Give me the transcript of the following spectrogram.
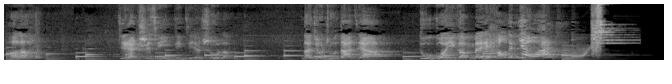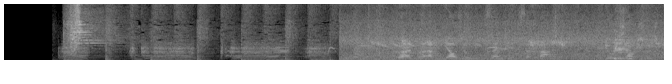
好了，既然事情已经结束了，那就祝大家度过一个美好的夜晚。克尔特 M 幺九零三点三八，有效射程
